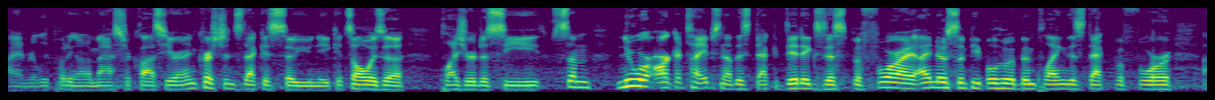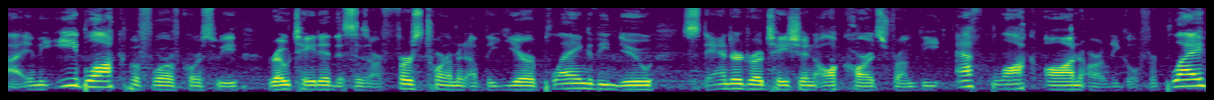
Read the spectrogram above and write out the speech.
Ryan really putting on a masterclass here, and Christian's deck is so unique. It's always a pleasure to see some newer archetypes. Now, this deck did exist before. I, I know some people who have been playing this deck before uh, in the E block, before, of course, we rotated. This is our first tournament of the year, playing the new standard rotation. All cards from the F block on are legal for play.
